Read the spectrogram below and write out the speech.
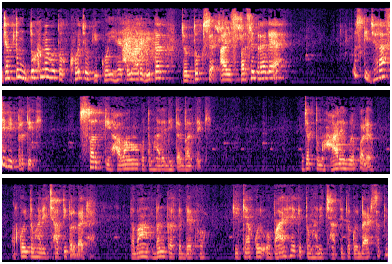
जब तुम दुख में हो तो खोजो कि कोई है तुम्हारे भीतर जो दुख से अस्पर्शित रह गया उसकी जरा सी भी प्रती थी स्वर्ग की हवाओं को तुम्हारे भीतर भर देगी। जब तुम हारे हुए पड़े हो और कोई तुम्हारी छाती पर बैठा है, तब आँख बंद करके देखो कि क्या कोई उपाय है कि तुम्हारी छाती पर कोई बैठ सके?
